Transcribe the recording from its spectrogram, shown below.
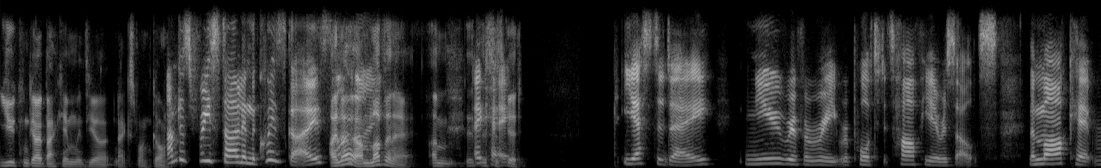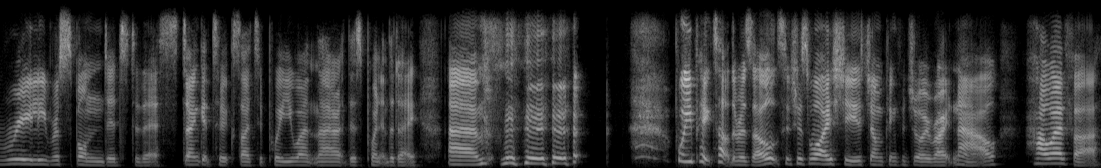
You can go back in with your next one. Go on. I'm just freestyling the quiz, guys. I know. I'm loving it. Um, this is Okay. good. Yesterday, NewRiver REIT reported its half year results. The market really responded to this. Don't get too excited, Pui, you weren't there at this point of the day. Um, Pui picked up the results, which is why she is jumping for joy right now. However,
